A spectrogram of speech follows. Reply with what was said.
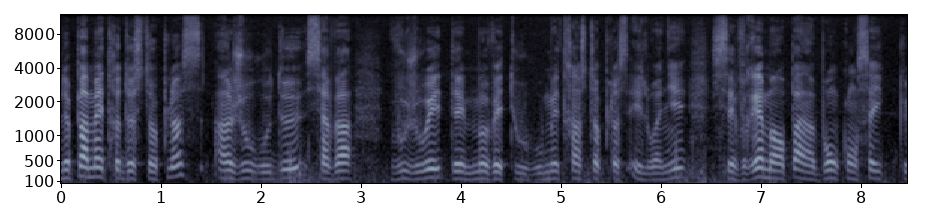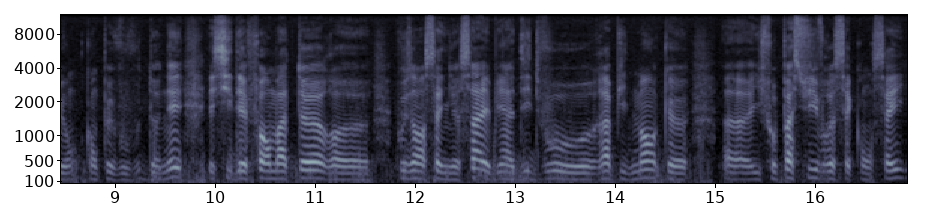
Ne pas mettre de stop loss un jour ou deux, ça va vous jouez des mauvais tours. Ou mettre un stop loss éloigné, c'est vraiment pas un bon conseil qu'on peut vous donner. Et si des formateurs euh, vous enseignent ça, eh bien dites-vous rapidement qu'il euh, ne faut pas suivre ces conseils,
